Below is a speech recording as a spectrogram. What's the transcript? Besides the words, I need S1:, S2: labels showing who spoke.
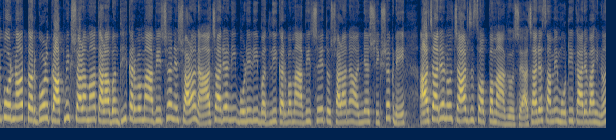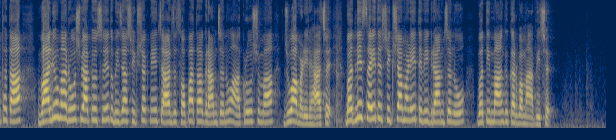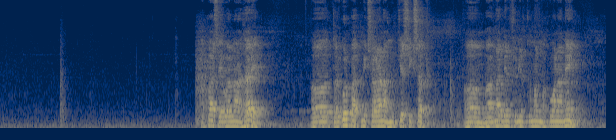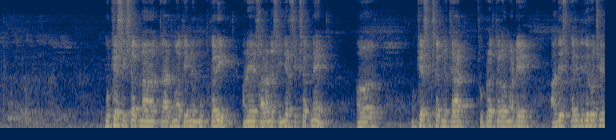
S1: છોટાઉદેપુરના તરગોળ પ્રાથમિક શાળામાં તાળાબંધી કરવામાં આવી છે અને શાળાના આચાર્યની બોડેલી બદલી કરવામાં આવી છે. તો શાળાના અન્ય શિક્ષકને આચાર્યનો ચાર્જ સોંપવામાં આવ્યો છે. આચાર્ય સામે મોટી કાર્યવાહી ન થતા વાલીઓમાં રોષ વ્યાપ્યો છે. તો બીજા શિક્ષકને ચાર્જ સોંપાતા ગ્રામજનો આક્રોશમાં જોવા મળી રહ્યા છે. બદલી સહિત શિક્ષા મળે તેવી ગ્રામજનો વતી માંગ કરવામાં આવી છે.
S2: અહેવાલના આધારે તરગોળ પ્રાથમિક શાળાના મુખ્ય શિક્ષક ભાવનાબેન સુનિલકુમાર મકવાણાને મુખ્ય શિક્ષકના ચાર્જમાંથી એમને મુક્ત કરી અને શાળાના સિનિયર શિક્ષકને મુખ્ય શિક્ષકનો ચાર્જ સુપ્રત કરવા માટે આદેશ કરી દીધેલો છે.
